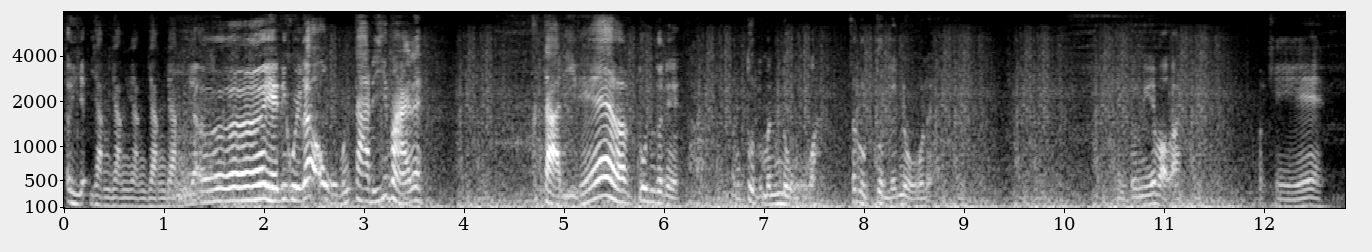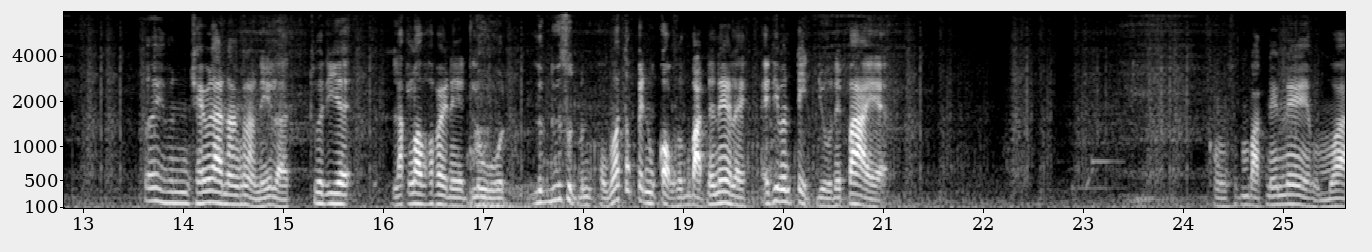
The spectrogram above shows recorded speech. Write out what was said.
เอ้ยยังยังยังยังยังยังเอ้ยเห็นดีกุยแล้วโอ้มึงตาดีที่หมายเลยตาดีแท้แบบตุนตัวนี้มันตุนมันหนูวะสรุปตุนหรือหนูเนี่ยเห็นตรงนี้บอกว่าโอเคเฮ้ยมันใช้เวลานานขนาดนี้เหรอเพื่อที่จะลักลอบเข้าไปในรูลึกที่สุดมันผมว่าต้องเป็นกล่องสมบัติแน่ๆเลยไอ้ที่มันติดอยู่ในป้ายอะ กล่องสมบัติแน่ๆผมว่า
